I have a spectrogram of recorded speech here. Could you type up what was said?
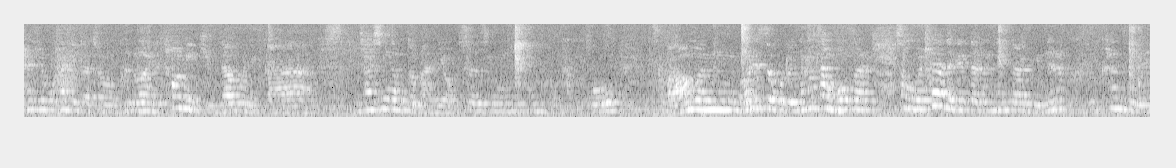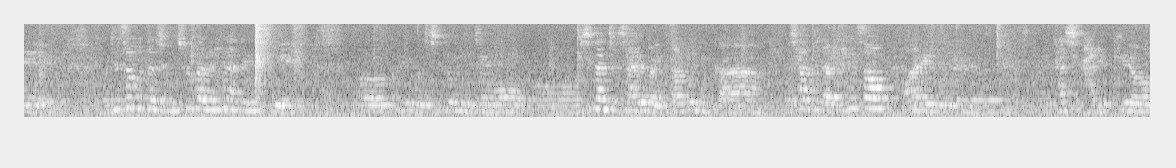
하려고 하니까 좀 그동안에 텀이 길다 보니까 좀 자신감도 많이 없어진 것 같고 그래서 마음은 머릿속으로는 항상 뭔가 계속 뭘 해야 되겠다는 생각이 늘 그득한데 어디서부터 좀 출발을 해야 될지 어, 그리고 지금 이제 뭐 어, 시간적 자유가 있다 보니까 차별화를 해서 아이들을 다시 가르쳐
